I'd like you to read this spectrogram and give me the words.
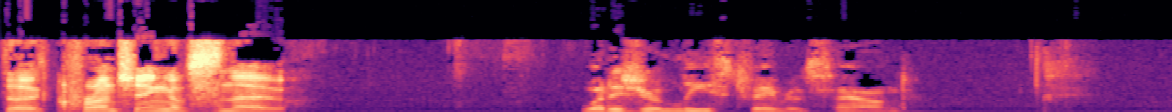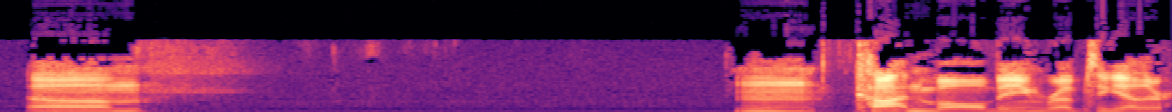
the crunching of snow. What is your least favorite sound? Um, mm, cotton ball being rubbed together.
